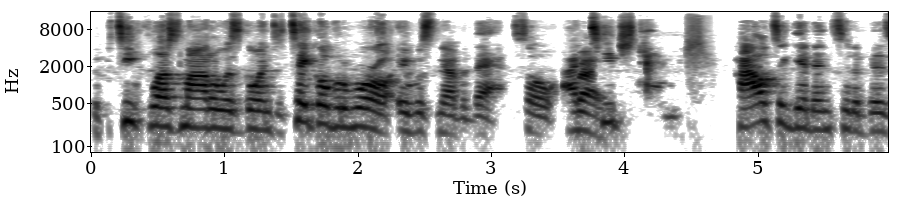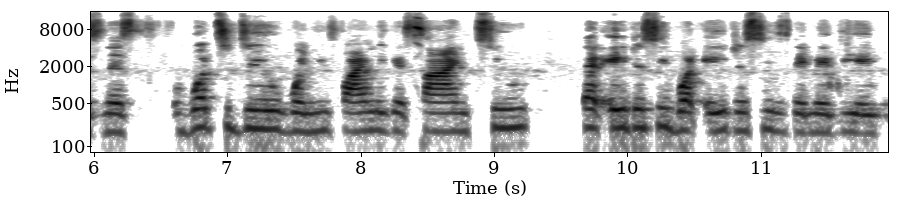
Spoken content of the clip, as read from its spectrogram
the petite plus model is going to take over the world. It was never that. So I right. teach them how to get into the business, what to do when you finally get signed to that agency, what agencies they may be able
